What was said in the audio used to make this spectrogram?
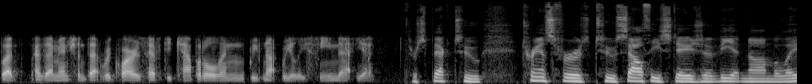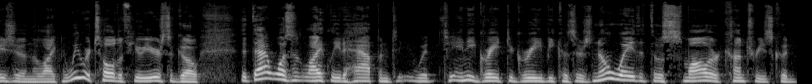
But as I mentioned, that requires hefty capital, and we've not really seen that yet. With respect to transfers to Southeast Asia, Vietnam, Malaysia, and the like. Now, we were told a few years ago that that wasn't likely to happen to, to any great degree because there's no way that those smaller countries could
